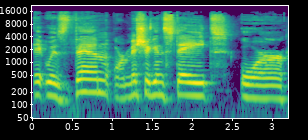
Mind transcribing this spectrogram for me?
it was them or Michigan State or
